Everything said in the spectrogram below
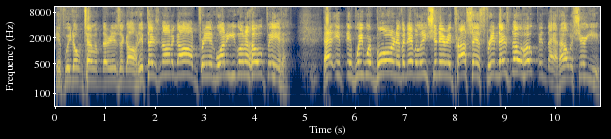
If we don't tell them there is a God. If there's not a God, friend, what are you going to hope in? Uh, if, if we were born of an evolutionary process, friend, there's no hope in that, I'll assure you.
